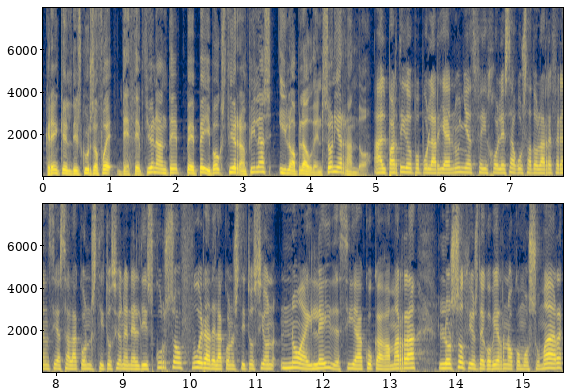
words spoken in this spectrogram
creen que el discurso fue decepcionante, PP y Vox cierran filas y lo aplauden. Sonia Hernando. Al Partido Popular y a Núñez Feijo les ha gustado las referencias a la Constitución en el discurso. Fuera de la Constitución no hay ley, decía Cuca Gamarra. Los socios de gobierno como Sumar,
